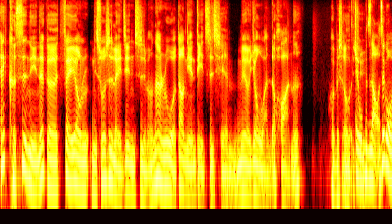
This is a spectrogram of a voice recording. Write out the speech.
哎，可是你那个费用，你说是累进制嘛？那如果到年底之前没有用完的话呢，会不会收回去？哎，我不知道，这个我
